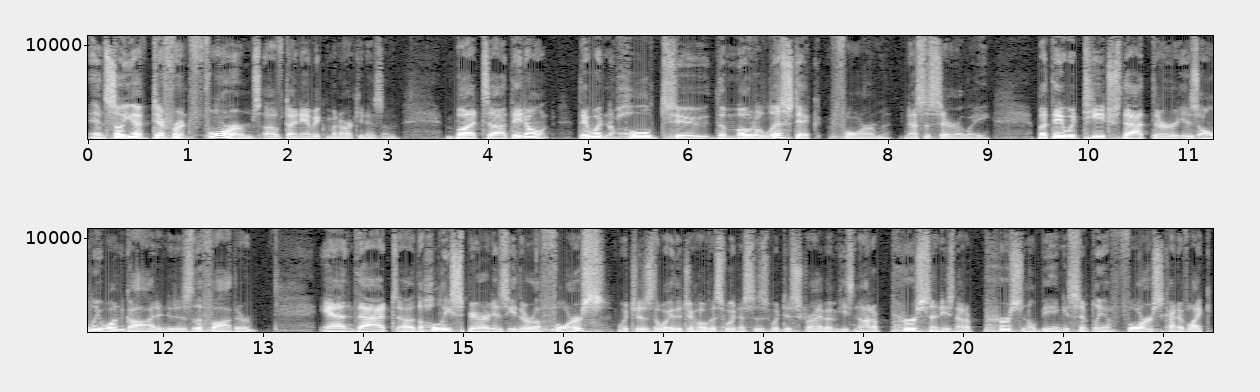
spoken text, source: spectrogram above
and so you have different forms of dynamic monarchianism, but uh, they don't they wouldn't hold to the modalistic form necessarily, but they would teach that there is only one God and it is the Father, and that uh, the Holy Spirit is either a force, which is the way the Jehovah's Witnesses would describe him. He's not a person, he's not a personal being, he's simply a force, kind of like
